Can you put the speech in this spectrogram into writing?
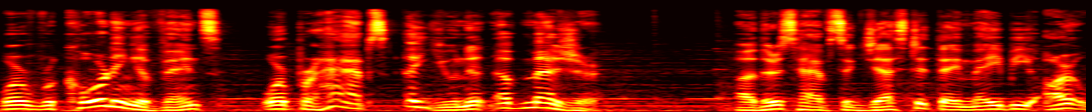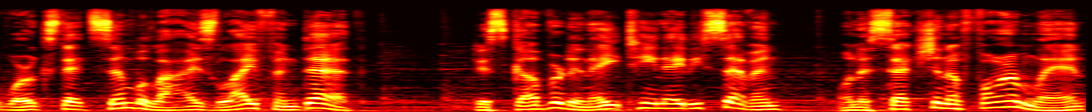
or recording events or perhaps a unit of measure. Others have suggested they may be artworks that symbolize life and death. Discovered in 1887 on a section of farmland,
